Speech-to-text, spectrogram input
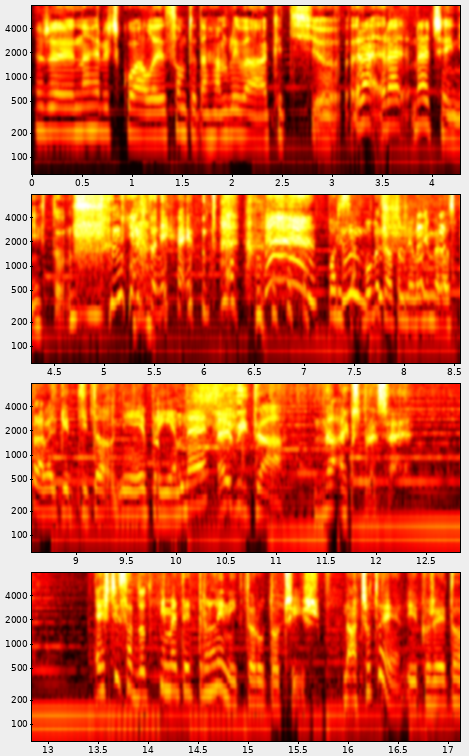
že na herečku, ale som teda hamblivá a keď eh, ra, ra, radšej nech to, nech to nechajú. Poď sa, vôbec o tom nebudeme rozprávať, keď ti to nie je príjemné. Evita na Exprese. Ešte sa dotkneme tej trhliny, ktorú točíš. No a čo to je? Akože je to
